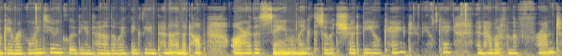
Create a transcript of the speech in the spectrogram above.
Okay, we're going to include the antenna, though I think the antenna and the top are the same length, so it should be okay. It should be okay. And how about from the front?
